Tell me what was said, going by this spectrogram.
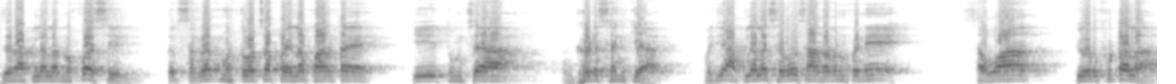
जर आपल्याला नको असेल तर सगळ्यात महत्त्वाचा पहिला पार्ट आहे की तुमच्या घड संख्या म्हणजे आपल्याला सर्वसाधारणपणे सव्वा स्क्वेअर फुटाला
